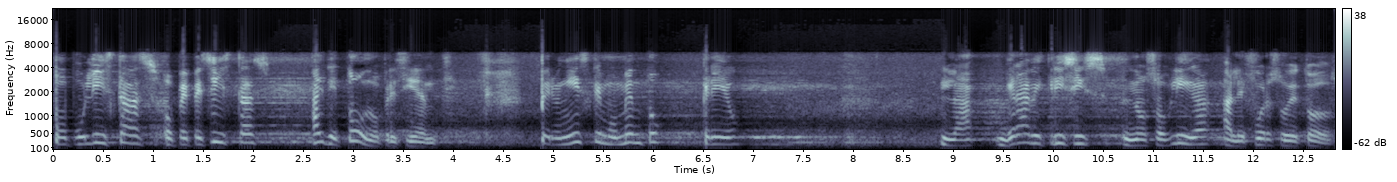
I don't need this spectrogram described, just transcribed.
populistas o pepecistas, hay de todo, presidente. Pero en este momento creo la grave crisis nos obliga al esfuerzo de todos.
